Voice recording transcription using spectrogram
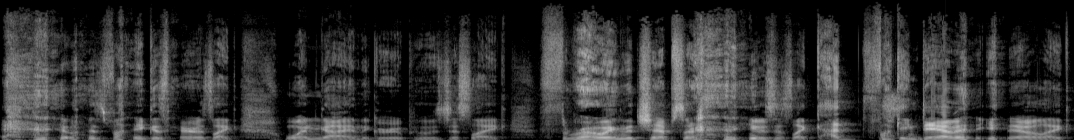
And it was funny because there was like one guy in the group who was just like throwing the chips, or he was just like, "God fucking damn it," you know, like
